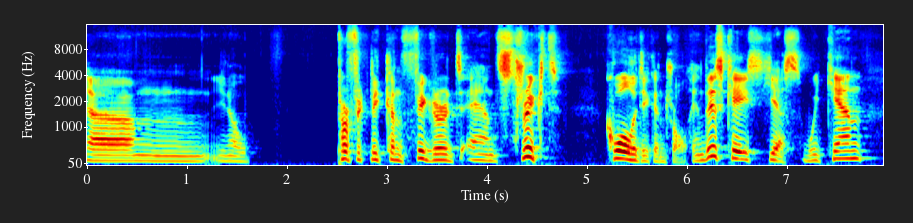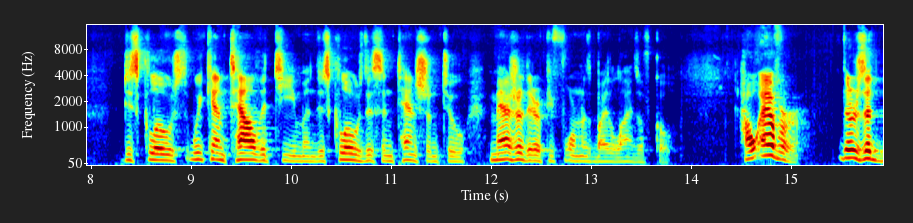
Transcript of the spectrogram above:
um, you know perfectly configured and strict quality control. In this case, yes, we can disclose, we can tell the team and disclose this intention to measure their performance by the lines of code. However, there's a,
